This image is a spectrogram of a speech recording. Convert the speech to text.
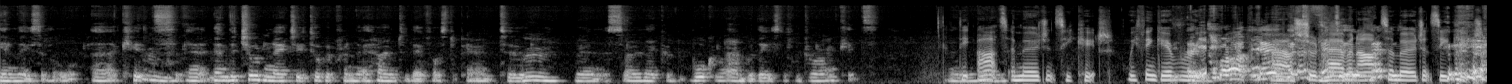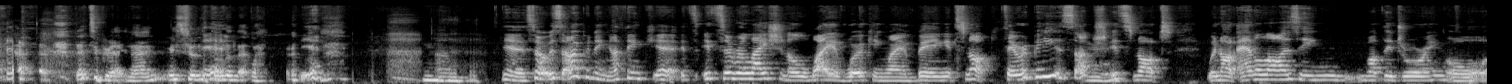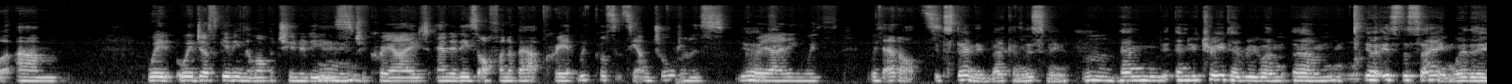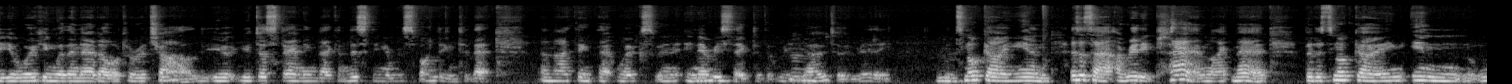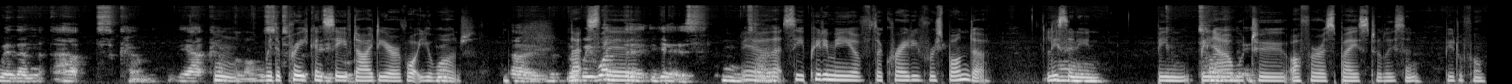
in these little uh, kits. Mm. Uh, and the children actually took it from their home to their foster parent to mm. so they could walk around with these little drawing kits. And, the arts um, emergency kit. We think every yeah, yeah, house should have an arts emergency kit. that's a great name. We should have yeah. thought of that one. yeah. Um, yeah, so it was opening. I think, yeah, it's it's a relational way of working, way of being. It's not therapy as such. Mm. It's not we're not analysing what they're drawing or um, we're, we're just giving them opportunities mm. to create. And it is often about create, because it's young children, it's yes. creating with with adults. It's standing back and listening, mm. and and you treat everyone. Um, you know, it's the same whether you're working with an adult or a child. You, you're just standing back and listening and responding to that. And I think that works in, in every mm. sector that we mm. go to, really. Mm. It's not going in, as I say, I really plan like mad, but it's not going in with an outcome. The outcome mm. belongs with a preconceived idea of what you mm. want. No, but, but we want the, the yes. Mm, yeah, sorry. that's the epitome of the creative responder. Listening, mm. being being totally. able to offer a space to listen. Beautiful.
